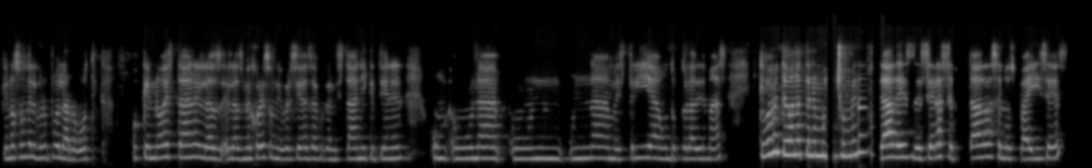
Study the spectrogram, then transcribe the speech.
que no son del grupo de la robótica, o que no están en las, en las mejores universidades de Afganistán y que tienen una, una maestría, un doctorado y demás, que obviamente van a tener mucho menos posibilidades de ser aceptadas en los países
